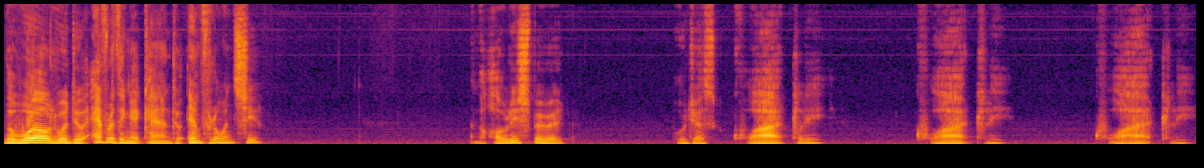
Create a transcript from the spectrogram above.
The world will do everything it can to influence you. And the Holy Spirit will just quietly, quietly, quietly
